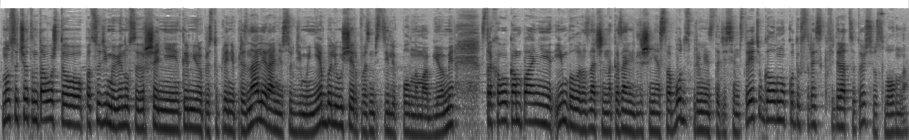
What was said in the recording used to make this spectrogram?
Но с учетом того, что подсудимые вину в совершении инкриминированного преступления признали, ранее судимые не были, ущерб возместили в полном объеме страховой компании, им было назначено наказание лишения свободы с применением статьи 73 Уголовного кодекса Российской Федерации, то есть условно.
